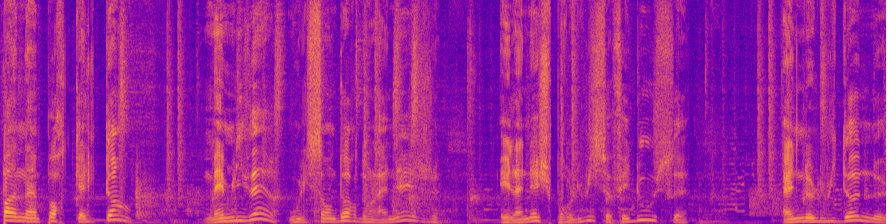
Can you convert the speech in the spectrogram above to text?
Pas n'importe quel temps, même l'hiver, où il s'endort dans la neige, et la neige pour lui se fait douce. Elle ne lui donne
